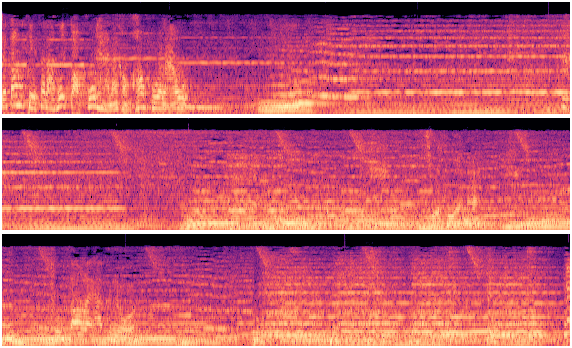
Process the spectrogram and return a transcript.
จะต้องเสียสละเพื่อกอบกู้ฐานะของครอบครัวเรา อืม พี่อะนะถูกต้องแล้วครับคุณหนู เร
